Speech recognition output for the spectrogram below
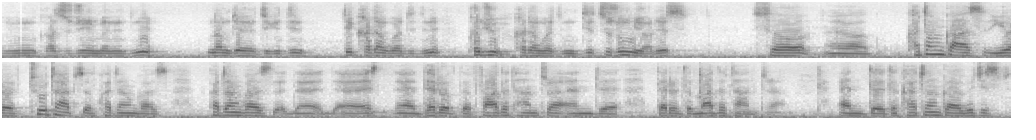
음 가수 중에만 드네 남자 지게 드네 카람 가다 드네 퍼주기 카람 가지는 뜻좀 요래스 So uh, katangas, you have two types of katangas. Katangas, uh, uh, as, uh, that of the father tantra and uh, that of the mother tantra. And uh, the katanga which is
